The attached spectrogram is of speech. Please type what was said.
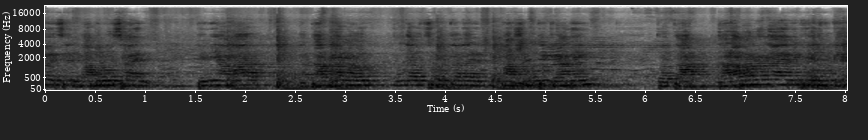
হয়েছেন বাবুল হোসাইন তিনি আমার নগর উন্নয়ন উচ্চ পার্শ্ববর্তী গ্রামে, তো তার ধারাবর্ণনায় আমি ফেসবুকে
